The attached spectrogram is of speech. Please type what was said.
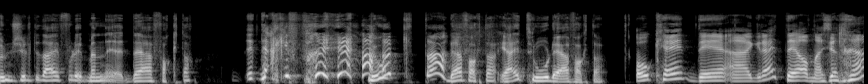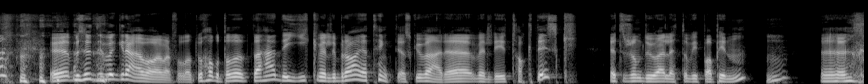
unnskyld til deg, fordi, men eh, det er fakta. Det er ikke Jo. fakta! Det er fakta. Jeg tror det er fakta. Ok, det er greit. Det anerkjenner jeg. Eh, Men så greia var i hvert fall at du hadde på dette her. Det gikk veldig bra. Jeg tenkte jeg skulle være veldig taktisk, ettersom du er lett å vippe av pinnen. Mm. Eh,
